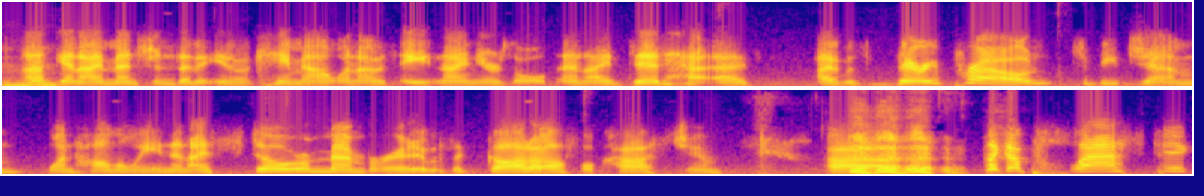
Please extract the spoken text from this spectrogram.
Mhm. again i mentioned that it you know it came out when i was eight nine years old and i did have i was very proud to be jem one halloween and i still remember it it was a god awful costume uh, it's like a plastic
